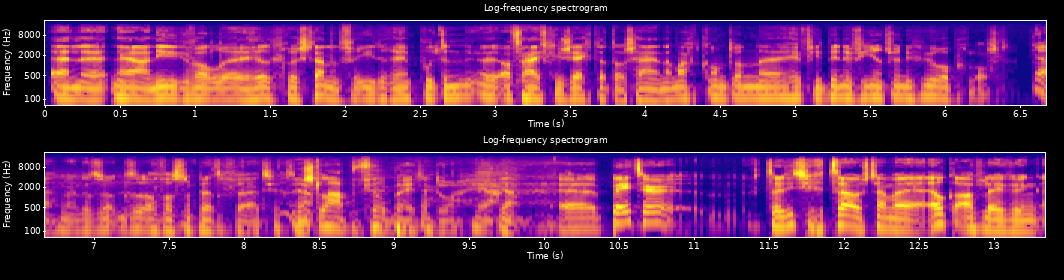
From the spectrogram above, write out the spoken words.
En eh, nou ja, in ieder geval eh, heel geruststellend voor iedereen. Poetin, eh, of hij heeft gezegd dat als hij aan de macht komt, dan eh, heeft hij het binnen 24 uur opgelost. Ja, nou, dat, is, dat is alvast een prettig vooruitzicht. Ze slapen veel beter door. Ja. Ja. Eh, Peter, traditiegetrouw staan wij elke aflevering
